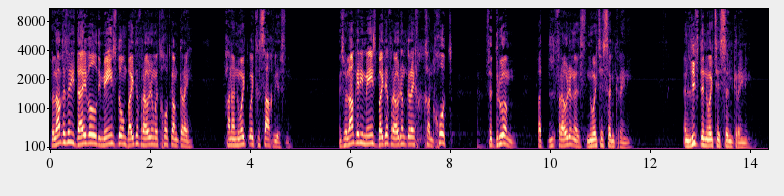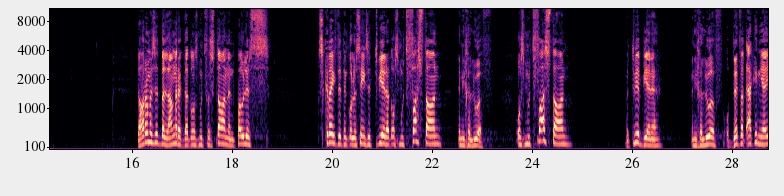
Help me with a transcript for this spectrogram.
Solang as die duivel die mensdom buiten verhouding met God kan kry, gaan daar nooit ooit gesag wees nie. En solang hy die mens buiten verhouding kry, gaan God sy droom, wat verhouding is, nooit sy sin kry nie. En liefde nooit sy sin kry nie. Daarom is het belangrijk dat ons moet verstaan, en Paulus skryf dit in Colossense 2, dat ons moet vaststaan in die geloof. Ons moet vaststaan met twee bene in die geloof op dit wat ek en jy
